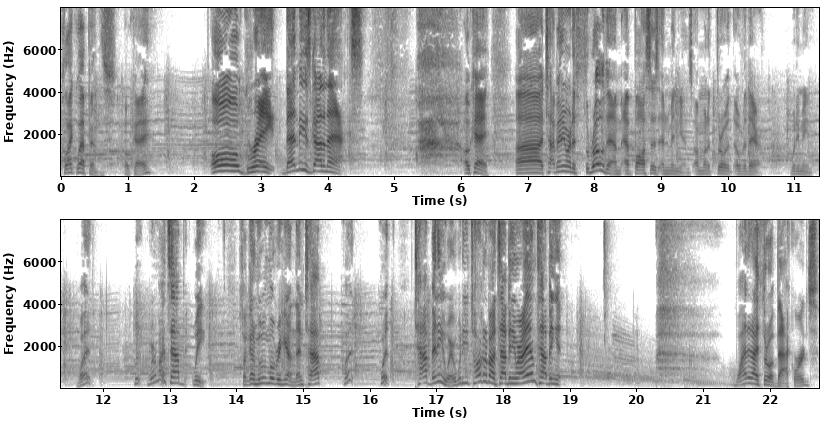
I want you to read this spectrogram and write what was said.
Collect weapons. Okay. Oh, great. Bendy's got an axe. okay. Uh, tap anywhere to throw them at bosses and minions. I'm gonna throw it over there. What do you mean? What? Where am I tapping? Wait. So I gotta move them over here and then tap? What? What? Tap anywhere? What are you talking about? Tap anywhere? I am tapping it. Why did I throw it backwards?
